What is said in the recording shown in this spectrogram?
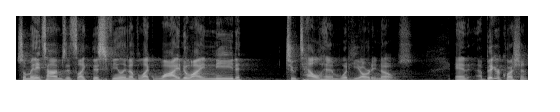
So many times it's like this feeling of like, why do I need to tell him what he already knows? And a bigger question,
